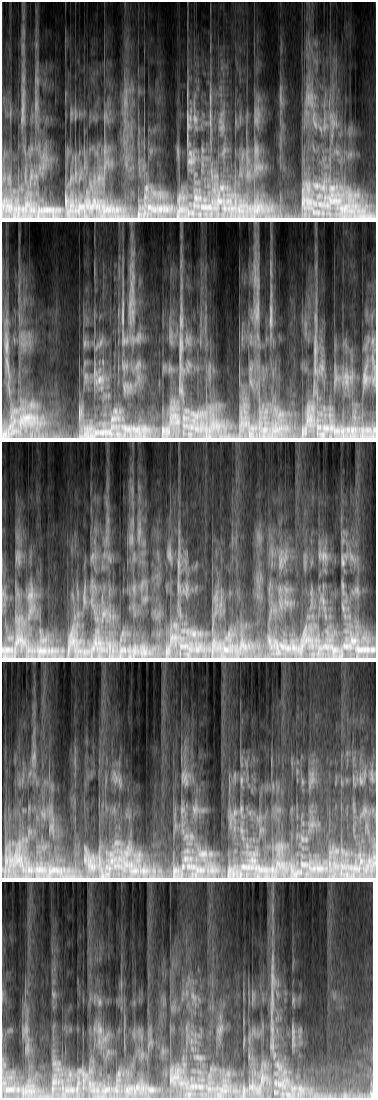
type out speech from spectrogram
Welcome to seven TV. అందరికీ ధన్యవాదాలండి. ఇప్పుడు ముఖ్యంగా మేము చెప్పాలనుకుంటుంది ఏంటంటే ప్రస్తుతం ఉన్న కాలంలో యువత డిగ్రీలు పూర్తి చేసి లక్షల్లో వస్తున్నారు. ప్రతి సంవత్సరం లక్షల్లో డిగ్రీలు పీజీలు డాక్టరేట్లు వాళ్ళు విద్యాభ్యాసాన్ని పూర్తి చేసి లక్షల్లో బయటకు వస్తున్నారు. అయితే వారికి తగిన ఉద్యోగాలు మన భారతదేశంలో లేవు. అందువలన వారు విద్యార్థులు నిరుద్యోగులుగా మిగులుతున్నారు. ఎందుకంటే ప్రభుత్వ ఉద్యోగాలు ఎలాగో లేవు. ఎగ్జాంపుల్ ఒక పదిహేను వేల పోస్టులు వదిలేరండి. ఆ పదిహేను వేల పోస్టుల్లో ఇక్కడ లక్షల మంది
